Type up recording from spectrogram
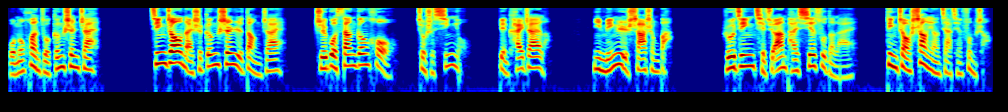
我们唤作更申斋。今朝乃是更申日当斋，只过三更后就是辛酉，便开斋了。你明日杀生罢。如今且去安排歇宿的来，定照上样价钱奉上。”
